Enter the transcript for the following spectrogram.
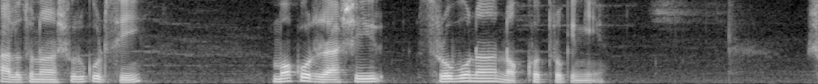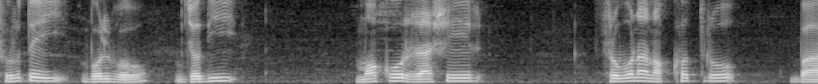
আলোচনা শুরু করছি মকর রাশির শ্রবণা নক্ষত্রকে নিয়ে। শুরুতেই বলব, যদি মকর রাশির শ্রবণা নক্ষত্র বা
